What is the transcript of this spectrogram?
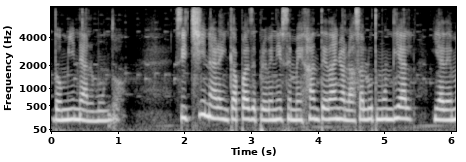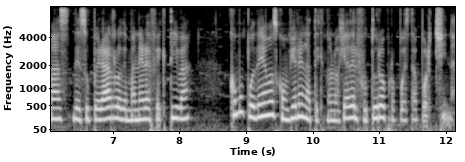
domine al mundo. Si China era incapaz de prevenir semejante daño a la salud mundial y además de superarlo de manera efectiva, ¿cómo podríamos confiar en la tecnología del futuro propuesta por China?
